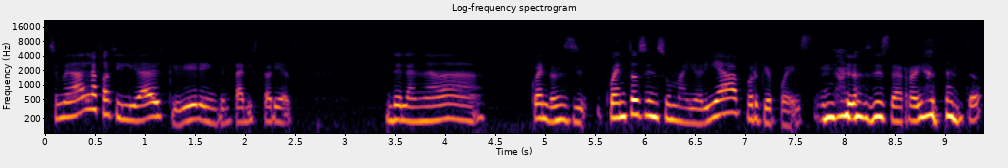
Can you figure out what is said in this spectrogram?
se, me da la facilidad de escribir e inventar historias de la nada cuentos, cuentos en su mayoría porque pues no los desarrollo tanto.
